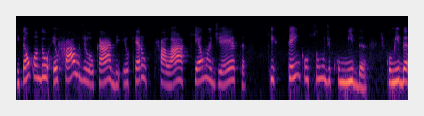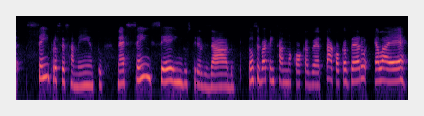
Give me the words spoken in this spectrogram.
Então, quando eu falo de low carb, eu quero falar que é uma dieta que tem consumo de comida, de comida sem processamento, né? Sem ser industrializado. Então, você vai pensar numa Coca Zero. Tá, a Coca Zero, ela é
